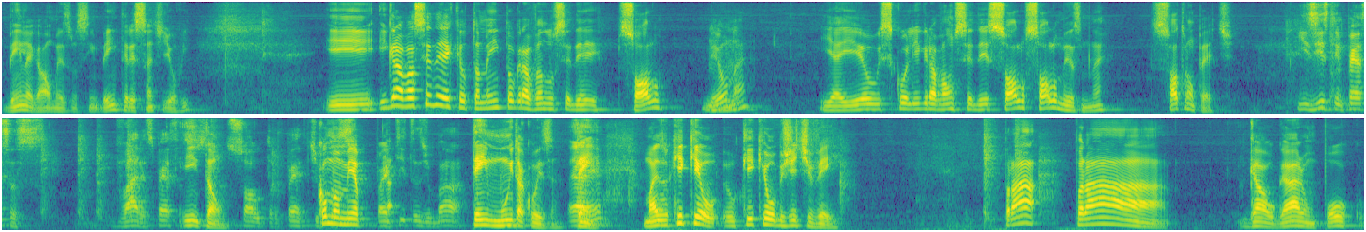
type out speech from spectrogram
Bem legal mesmo, assim, bem interessante de ouvir. E, e gravar CD, que eu também estou gravando um CD solo, meu, Uhum. né? E aí eu escolhi gravar um CD solo, solo mesmo, né? Só trompete. Existem peças, várias peças? Então. Solo, trompete, tipo Como a minha- Partitas de bar. Tem muita coisa. É, tem. é? Mas o que que eu, o que que eu objetivei? Pra, pra galgar um pouco,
